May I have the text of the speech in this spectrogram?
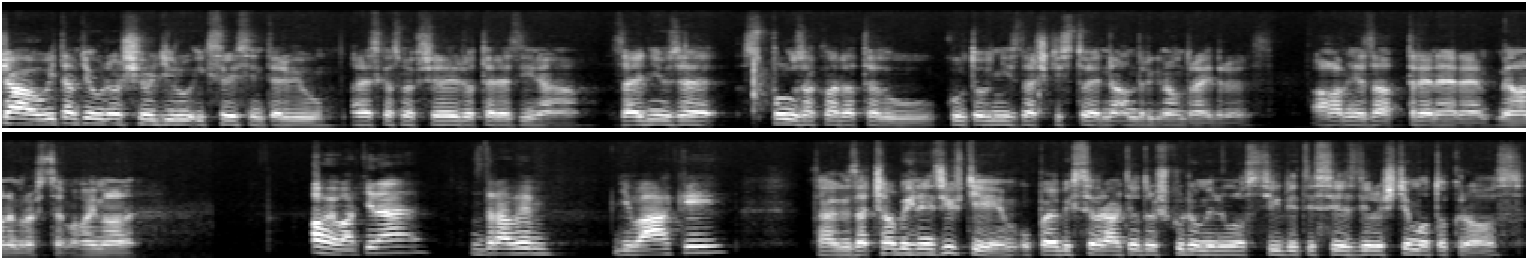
Čau, vítám tě u dalšího dílu X-Race Interview a dneska jsme přijeli do Terezína za jedním ze spoluzakladatelů kultovní značky 101 Underground Riders a hlavně za trenérem Milanem Rožcem. Ahoj Milane. Ahoj Martine, zdravím diváky. Tak začal bych nejdřív tím, úplně bych se vrátil trošku do minulosti, kdy ty si jezdil ještě motocross.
